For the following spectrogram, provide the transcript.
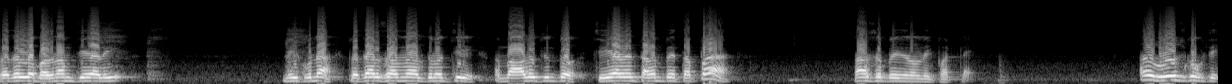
ప్రజల్లో బదనాం చేయాలి నీకున్న ప్రచార సాధనాలతో వచ్చి మా ఆలోచనతో చేయాలని తలంపే తప్ప రాష్ట్ర ప్రయోజనాలు నీకు పట్లే అది రోజుకొకటి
